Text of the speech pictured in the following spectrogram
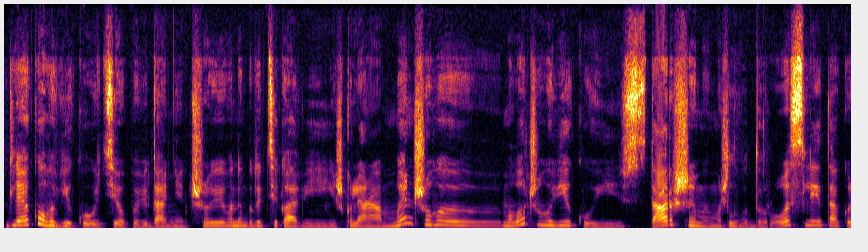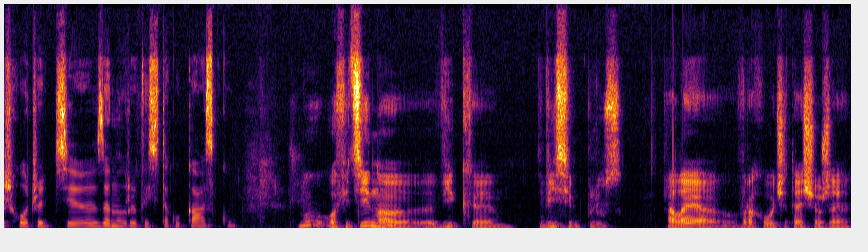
Для якого віку ці оповідання? Чи вони будуть цікаві і школярам меншого, молодшого віку, і старшим, і, можливо, дорослі також хочуть е, зануритись в таку казку? Ну, офіційно вік е, 8 Але враховуючи те, що вже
